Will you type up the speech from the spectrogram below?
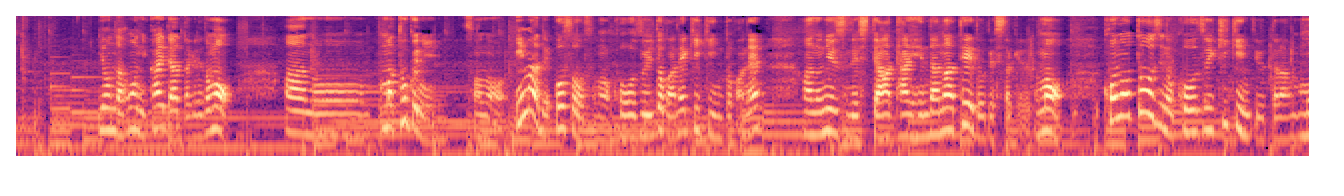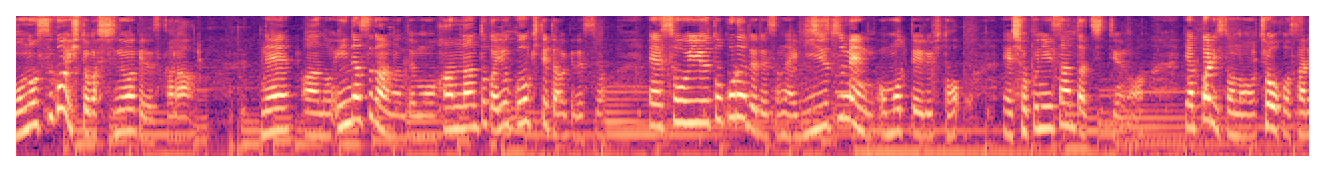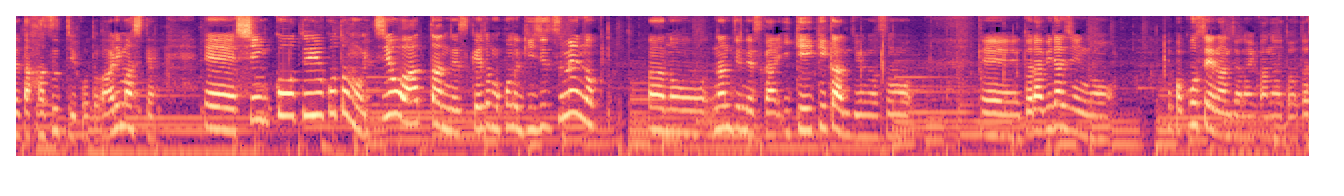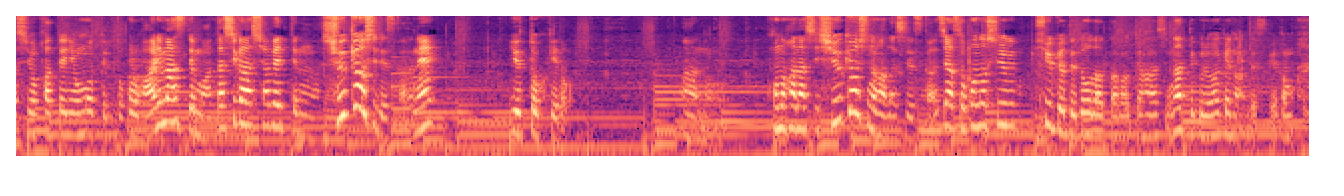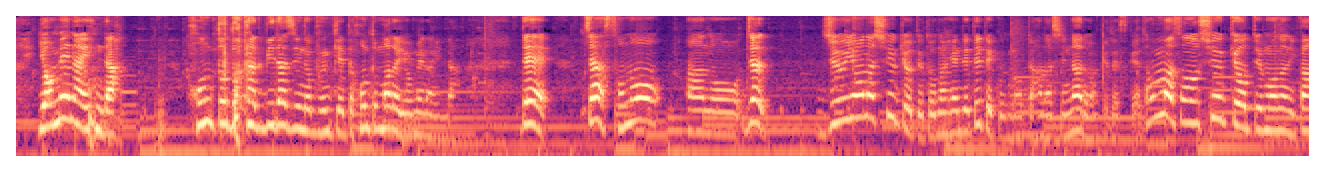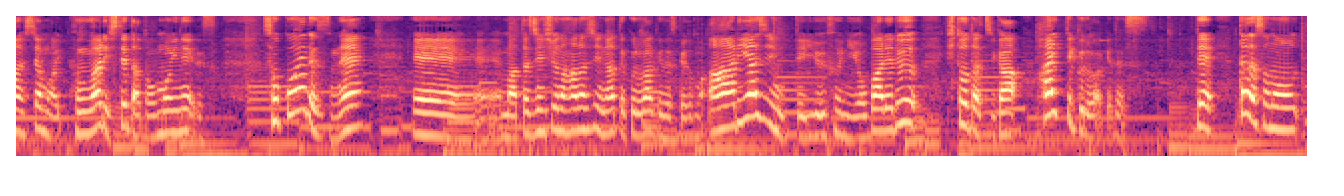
読んだ本に書いてあったけれどもあのまあ、特にその今でこそその洪水とかね飢饉とかねあのニュースでしてあ大変だな程度でしたけれどもこの当時の洪水飢饉って言ったらものすごい人が死ぬわけですからね、あのインダス川なんでもう氾濫とかよく起きてたわけですよ、えー、そういうところでですね技術面を持っている人、えー、職人さんたちっていうのはやっぱりその重宝されたはずっていうことがありまして、えー、信仰ということも一応はあったんですけれどもこの技術面のあのなんていうんですかイケイケ感っていうのはその、えドラビダ人のやっぱ個性なんじゃないかなと私は勝手に思ってるところがあります。でも私が喋ってるのは宗教史ですからね。言っとくけど。この話宗教史の話ですか？らじゃあそこの宗教ってどうだったのって話になってくるわけなんですけども。読めないんだ。本当ドラビダ人の文献って本当まだ読めないんだ。でじゃあそのあのじゃあ重要な宗教ってどの辺で出てくるのって話になるわけですけれども。まあその宗教というものに関してはふんわりしてたと思いねえです。そこへですねえー、また人種の話になってくるわけですけども。アーリア人っていうふうに呼ばれる人たちが入ってくるわけです。でただその、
